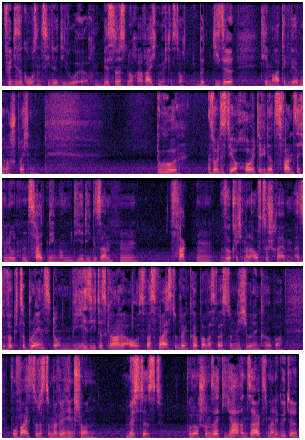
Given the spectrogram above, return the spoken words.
für diese großen Ziele, die du auch im Business noch erreichen möchtest. Auch über diese Thematik werden wir noch sprechen. Du solltest dir auch heute wieder 20 Minuten Zeit nehmen, um dir die gesamten Fakten wirklich mal aufzuschreiben. Also wirklich zu brainstormen. Wie sieht es gerade aus? Was weißt du über deinen Körper? Was weißt du nicht über deinen Körper? Wo weißt du, dass du mal wieder hinschauen müsstest? Wo du auch schon seit Jahren sagst, meine Güte,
